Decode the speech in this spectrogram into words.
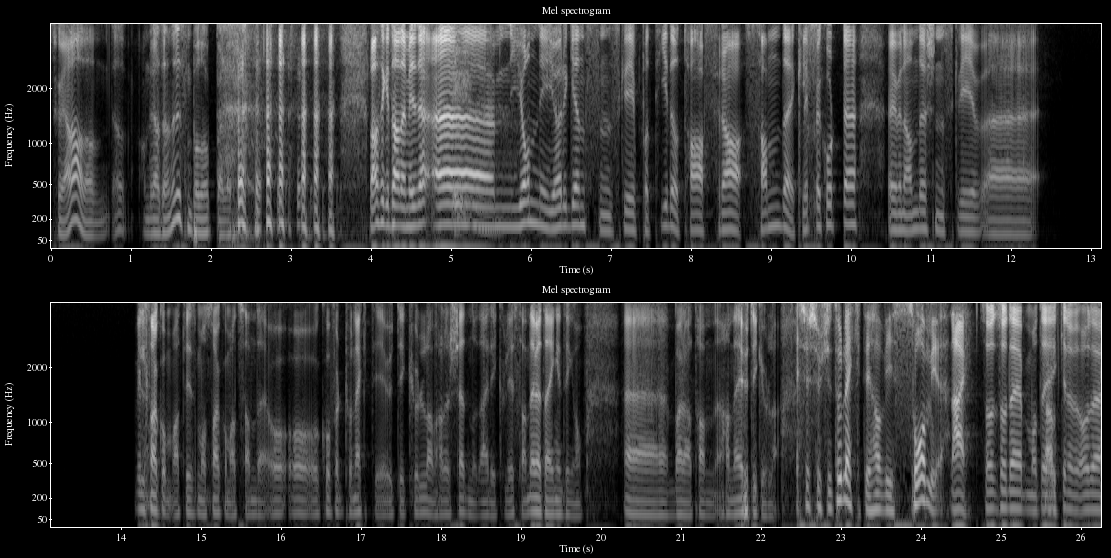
Skulle gjerne ha Andreas Endresen på topp, eller? La oss ikke ta den videre. Uh, Jonny Jørgensen skriver på tide å ta fra Sande klippekortet. Øyvind Andersen skriver uh, vil snakke om at vi må snakke om at Sande og, og, og hvorfor Tonekti er ute i kullene. Har det skjedd noe der i kulissene? Det vet jeg ingenting om. Uh, bare at han, han, er ute i kulda. Jeg syns jo ikke Tonekti har vist så mye. Nei, så, så det, måtte ikke, og det,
